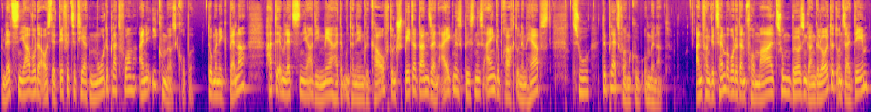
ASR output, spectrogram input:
Im letzten Jahr wurde aus der defizitären Modeplattform eine E-Commerce-Gruppe. Dominik Benner hatte im letzten Jahr die Mehrheit im Unternehmen gekauft und später dann sein eigenes Business eingebracht und im Herbst zu The Platform Group umbenannt. Anfang Dezember wurde dann formal zum Börsengang geläutet und seitdem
